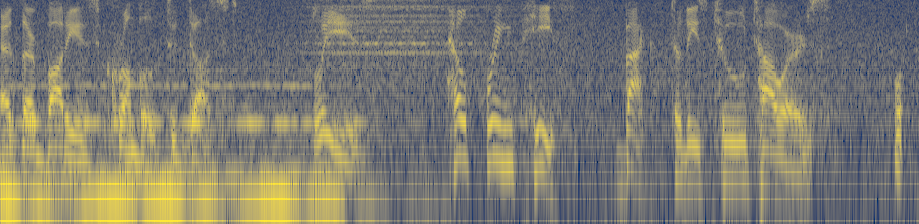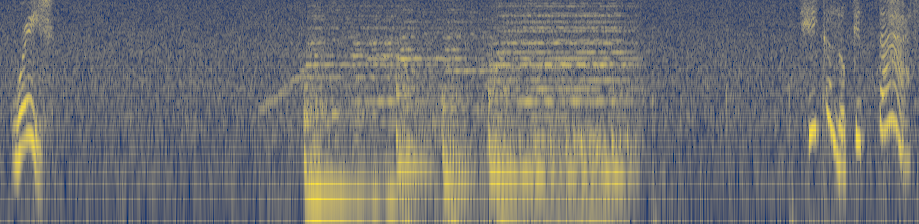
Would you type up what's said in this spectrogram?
as their bodies crumble to dust. Please, help bring peace back to these two towers. Wait! Take a look at that.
